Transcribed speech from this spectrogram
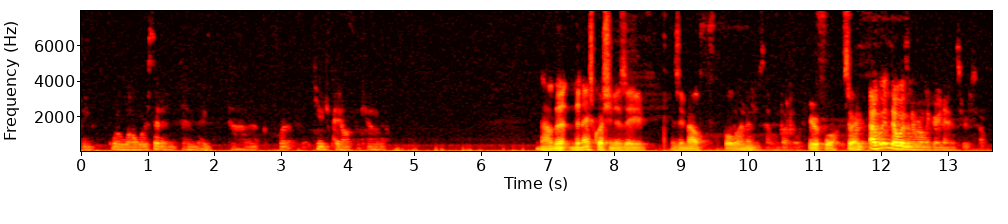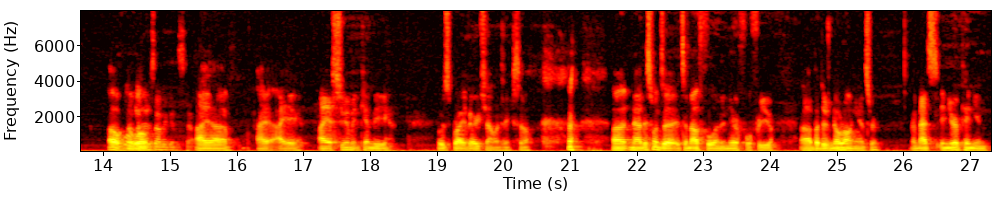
think were well worth it and, and uh, a huge payoff for Canada. Now, the the next question is a is a mouthful and an that one, by the way. earful. Sorry. I that wasn't a really great answer. So, Oh, well, no, well, there's other good stuff. I, uh, I, I, I assume it can be. It was probably very challenging. So, uh, now this one's a it's a mouthful and an earful for you, uh, but there's no wrong answer, and that's in your opinion.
